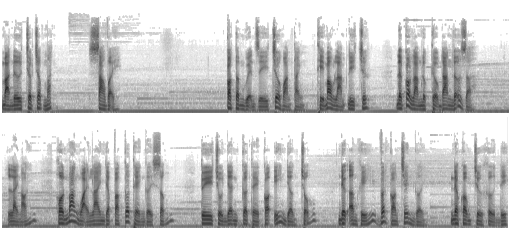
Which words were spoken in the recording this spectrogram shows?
Bà nữ chớp chớp mắt. Sao vậy? Có tâm nguyện gì chưa hoàn thành Thì mau làm đi chứ. Đừng có làm lục thiệu đan lỡ giờ Lại nói Hồn ma ngoại lai nhập vào cơ thể người sống. Tuy chủ nhân cơ thể có ý nhường chỗ, Nhưng âm khí vẫn còn trên người. Nếu không trừ khử đi,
